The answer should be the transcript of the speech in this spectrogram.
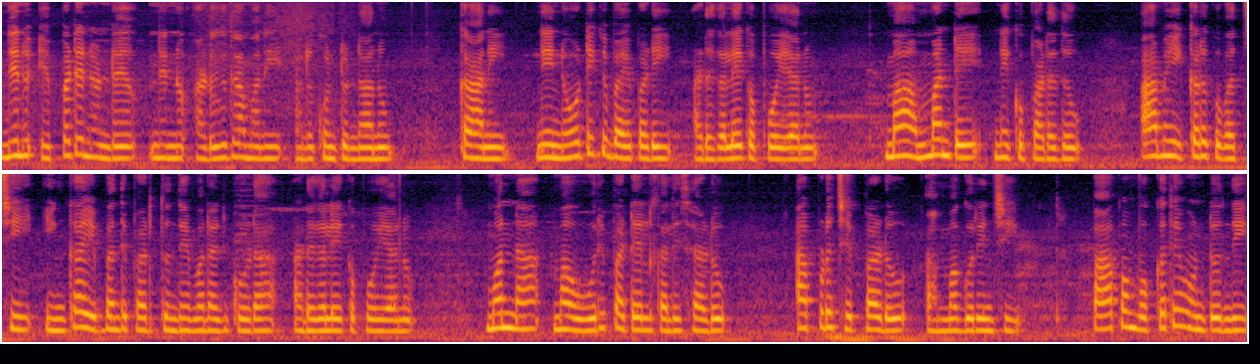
నేను ఎప్పటి నుండో నిన్ను అడుగుదామని అనుకుంటున్నాను. కానీ నీ నోటికి భయపడి అడగలేకపోయాను. మా అమ్మంటే నీకు పడదు. ఆమె ఇక్కడకు వచ్చి ఇంకా ఇబ్బంది పడుతుందేమోనని కూడా అడగలేకపోయాను. మొన్న మా ఊరి పటేల్ కలిశాడు. అప్పుడు చెప్పాడు అమ్మ గురించి. పాపం ఒక్కతే ఉంటుంది.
